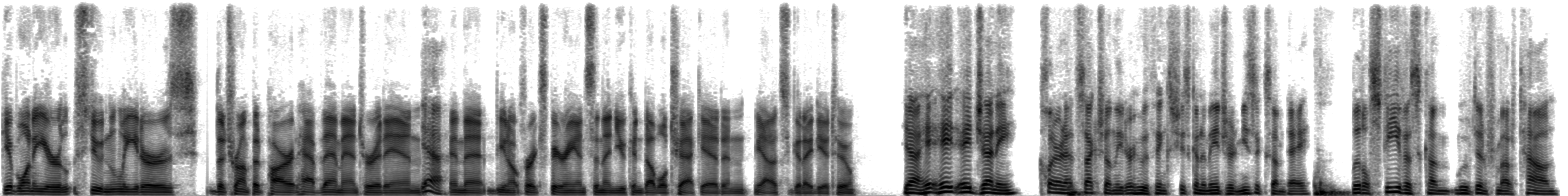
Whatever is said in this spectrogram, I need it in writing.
Give one of your student leaders the trumpet part, have them enter it in. Yeah. And then, you know, for experience, and then you can double check it. And yeah, that's a good idea too. Yeah. Hey, hey, hey, Jenny, clarinet mm-hmm. section leader who thinks she's going to major in music someday. Little Steve has come moved in from out of town.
